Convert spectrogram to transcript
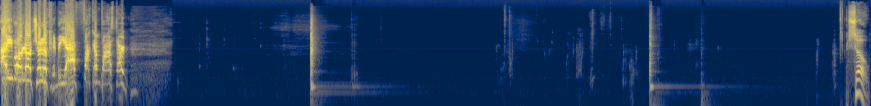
Ivor, don't you look at me, you fucking bastard! So,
